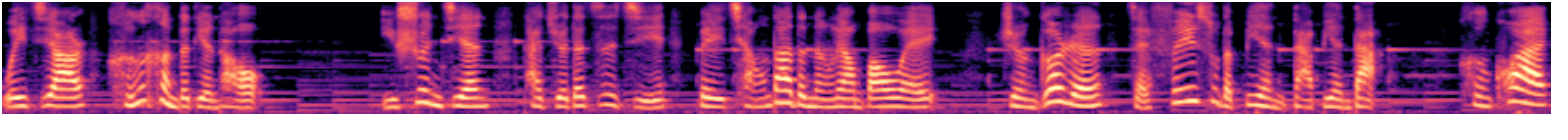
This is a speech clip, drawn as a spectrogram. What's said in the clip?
维吉尔狠狠地点头。一瞬间，他觉得自己被强大的能量包围，整个人在飞速地变大变大。很快，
